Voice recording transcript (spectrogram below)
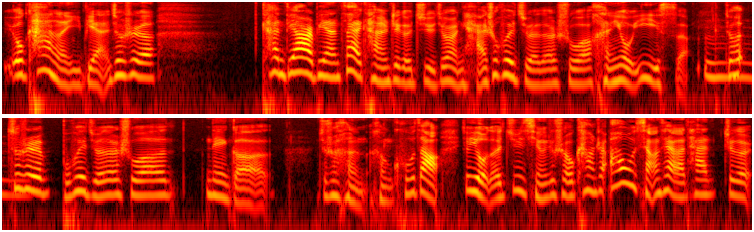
又看了一遍，就是看第二遍再看这个剧，就是你还是会觉得说很有意思，嗯，就就是不会觉得说那个就是很很枯燥，就有的剧情就是我看着啊，我想起来了，他这个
